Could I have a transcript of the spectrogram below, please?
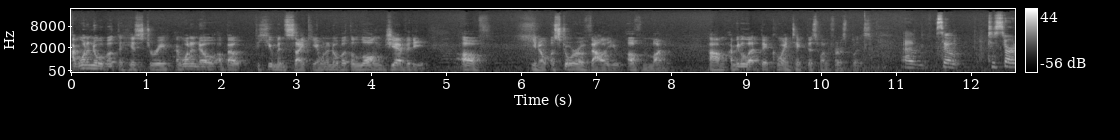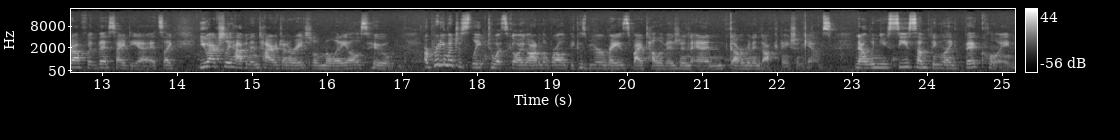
I want to know about the history. I want to know about the human psyche. I want to know about the longevity of, you know, a store of value of money. Um, I'm going to let Bitcoin take this one first, please. Um, so to start off with this idea, it's like you actually have an entire generation of millennials who are pretty much asleep to what's going on in the world because we were raised by television and government indoctrination camps. Now, when you see something like Bitcoin,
